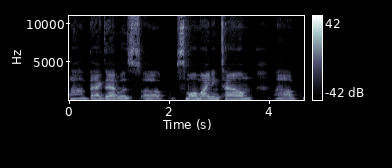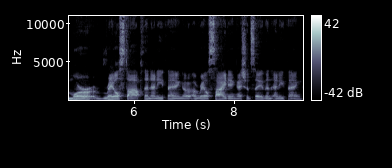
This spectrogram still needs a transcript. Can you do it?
Um, Baghdad was a small mining town, uh, more rail stop than anything, a, a rail siding, I should say, than anything.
